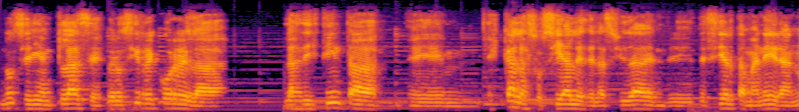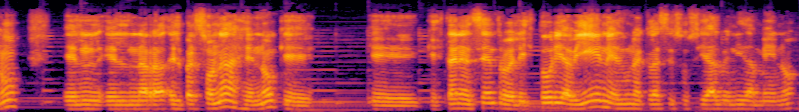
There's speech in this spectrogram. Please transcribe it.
no serían clases, pero sí recorre las distintas em, escalas sociales de la ciudad de, cierta manera, ¿no? El, el, personaje, ¿no? Que, que, está en el centro de la historia viene de una clase social venida menos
